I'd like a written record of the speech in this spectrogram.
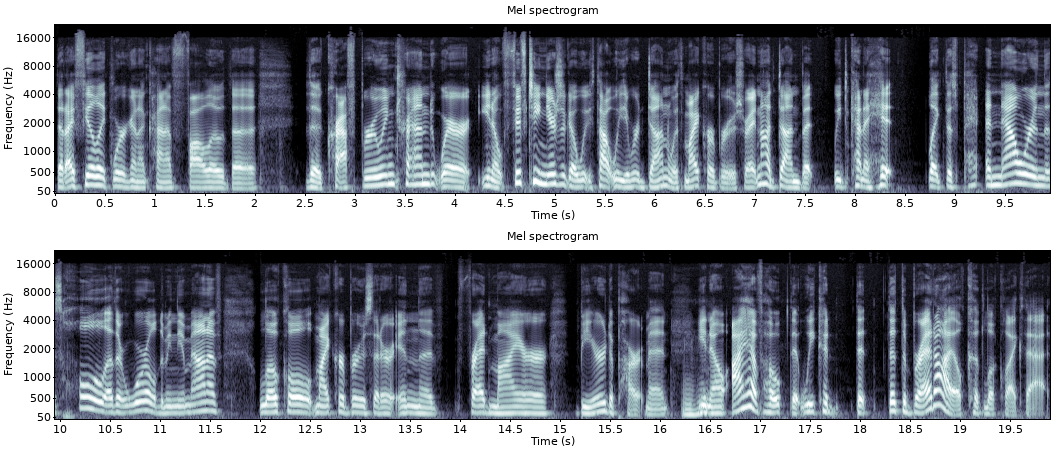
that I feel like we're going to kind of follow the the craft brewing trend where you know 15 years ago we thought we were done with microbrews right not done but we'd kind of hit like this and now we're in this whole other world i mean the amount of local microbrews that are in the fred meyer beer department you know i have hope that we could that that the bread aisle could look like that.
